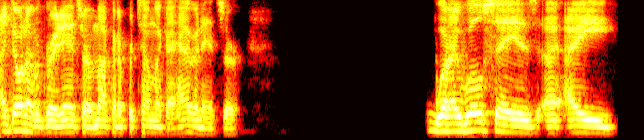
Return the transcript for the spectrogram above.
I don't have a great answer. I'm not going to pretend like I have an answer. What I will say is, I, I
